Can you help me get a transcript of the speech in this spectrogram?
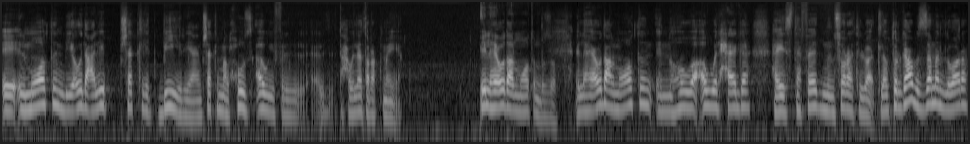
آه، المواطن بيعود عليه بشكل كبير يعني بشكل ملحوظ قوي في التحويلات الرقمية. إيه اللي هيعود على المواطن بالظبط؟ اللي هيعود على المواطن إن هو أول حاجة هيستفاد من سرعة الوقت. لو ترجعوا بالزمن لورا.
